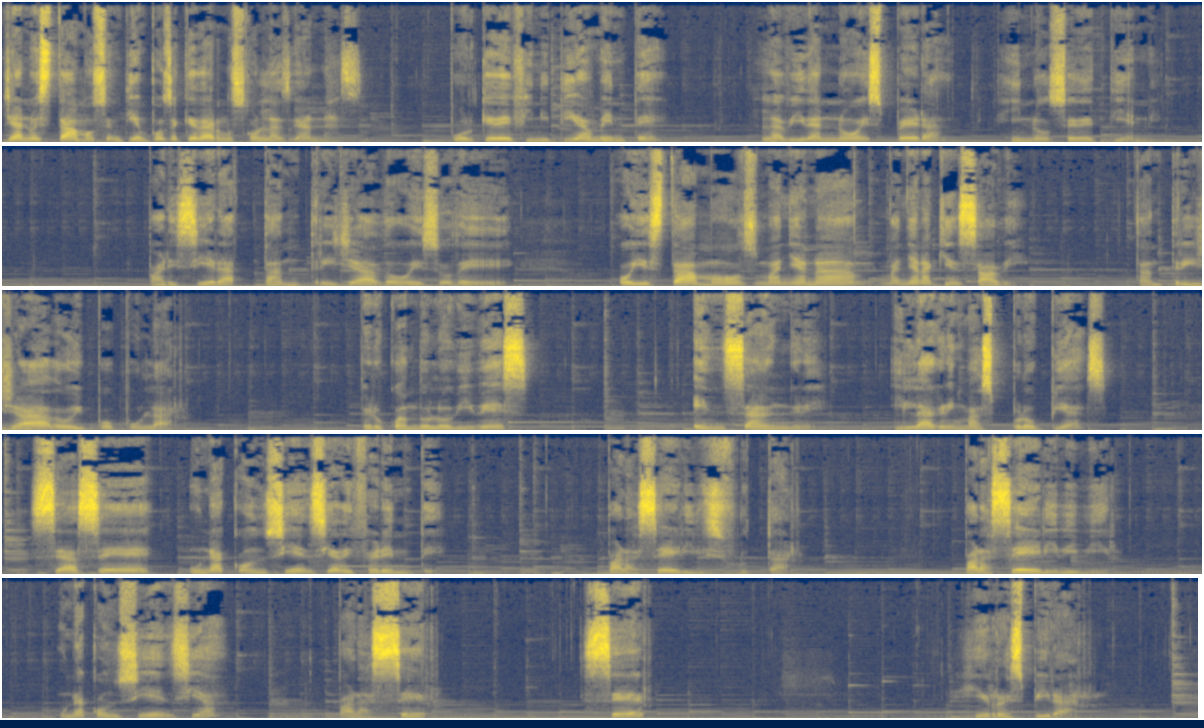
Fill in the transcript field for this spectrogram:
Ya no estamos en tiempos de quedarnos con las ganas porque definitivamente la vida no espera y no se detiene. Pareciera tan trillado eso de hoy estamos, mañana, mañana quién sabe, tan trillado y popular. Pero cuando lo vives en sangre y lágrimas propias, se hace una conciencia diferente para ser y disfrutar para ser y vivir. Una conciencia para ser. Ser y respirar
